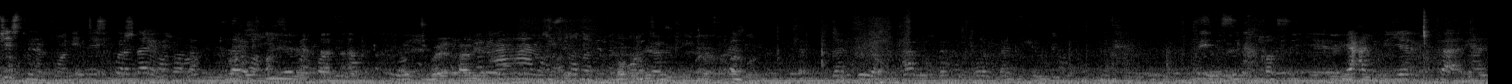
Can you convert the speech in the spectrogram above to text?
Just in the يعني يعني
